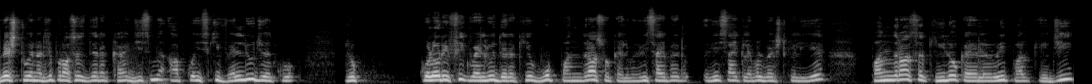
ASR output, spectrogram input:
वेस्ट टू एनर्जी प्रोसेस दे रखा है जिसमें आपको इसकी वैल्यू जो है जो क्लोरिफिक वैल्यू दे रखी है वो पंद्रह सौ कैलोरी रिसाइकल रिसाइकलेबल वेस्ट के लिए पंद्रह सौ किलो कैलोरी पर के जी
